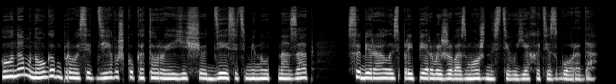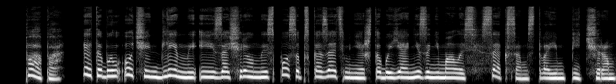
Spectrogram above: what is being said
Он о многом просит девушку, которая еще 10 минут назад — собиралась при первой же возможности уехать из города. «Папа, это был очень длинный и изощренный способ сказать мне, чтобы я не занималась сексом с твоим питчером».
